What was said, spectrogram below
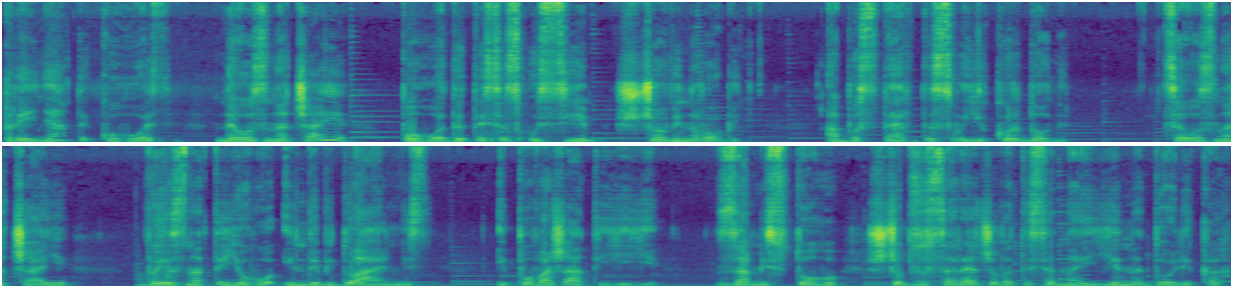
Прийняти когось не означає погодитися з усім, що він робить, або стерти свої кордони. Це означає визнати його індивідуальність і поважати її, замість того, щоб зосереджуватися на її недоліках,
